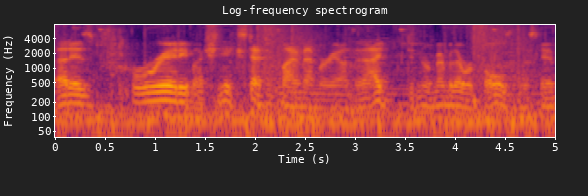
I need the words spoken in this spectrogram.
That is pretty much the extent of my memory on that. I didn't remember there were bowls in this game.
